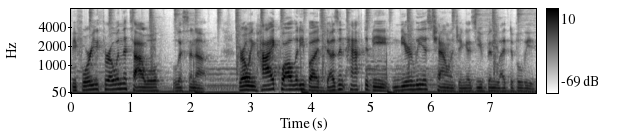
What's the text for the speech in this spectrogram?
Before you throw in the towel, listen up. Growing high quality bud doesn't have to be nearly as challenging as you've been led to believe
